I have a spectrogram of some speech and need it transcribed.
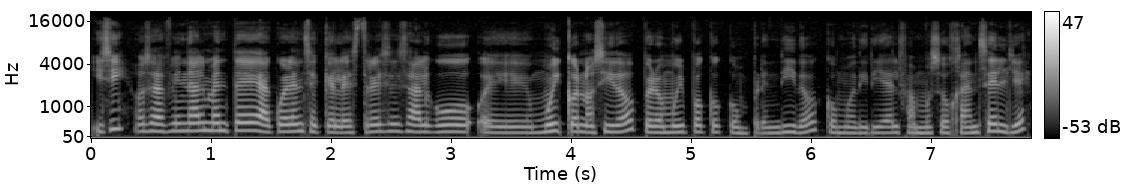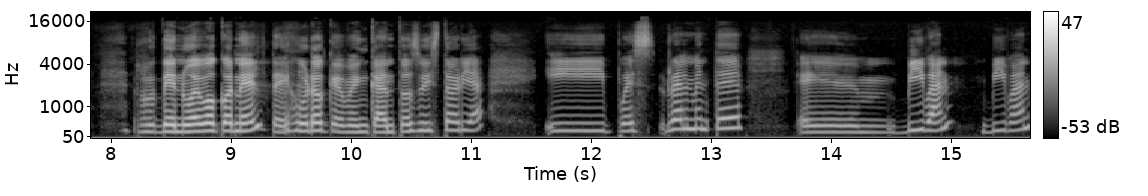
Y sí, o sea, finalmente acuérdense que el estrés es algo eh, muy conocido, pero muy poco comprendido, como diría el famoso Hans Selye. De nuevo con él, te juro que me encantó su historia. Y pues realmente eh, vivan, vivan,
